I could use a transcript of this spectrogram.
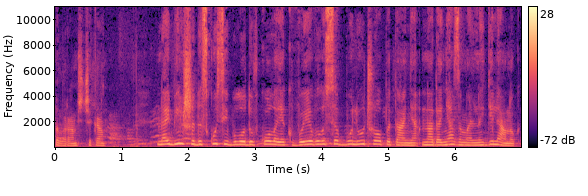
пелорамщика. Найбільше дискусій було довкола, як виявилося, болючого питання надання земельних ділянок.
